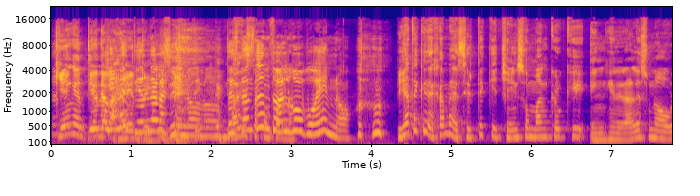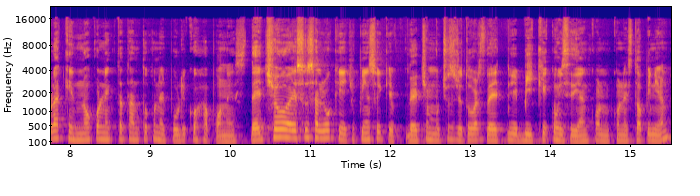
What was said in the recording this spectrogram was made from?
¿Quién entiende a la ¿Quién gente? entiende a la Sí, gente? no, no, Te están está dando algo bueno. Fíjate que déjame decirte que Chainsaw Man creo que en general es una obra que no conecta tanto con el público japonés. De hecho, eso es algo que yo pienso y que de hecho muchos youtubers de- vi que coincidían con, con esta opinión.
